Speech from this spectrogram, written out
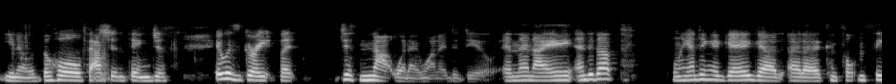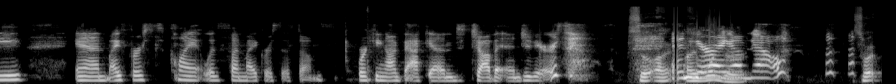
you know the whole fashion thing just it was great but just not what i wanted to do. And then i ended up landing a gig at, at a consultancy and my first client was sun microsystems working on back end java engineers. So I, and I here wonder, i am now. So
